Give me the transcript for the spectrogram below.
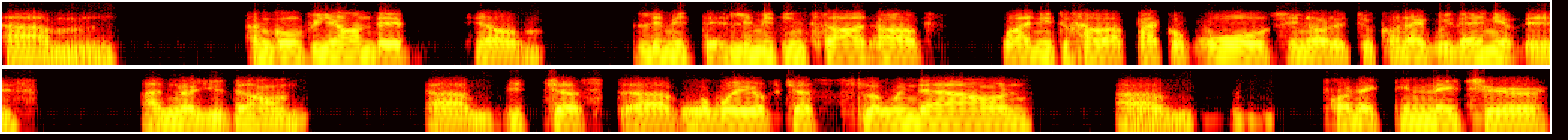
um, and go beyond the you know limit limiting thought of well I need to have a pack of wolves in order to connect with any of this, and no you don't. Um, it's just uh, a way of just slowing down, um, connecting nature,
